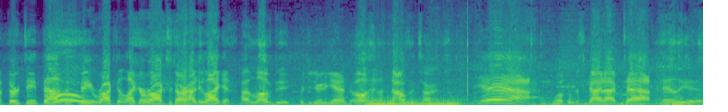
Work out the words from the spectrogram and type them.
Yeah! 13,000 feet, rocked it like a rock star. How'd you like it? I loved it. Would you do it again? Oh, a thousand times. Yeah! Welcome to Skydive Taft. Hell yeah.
